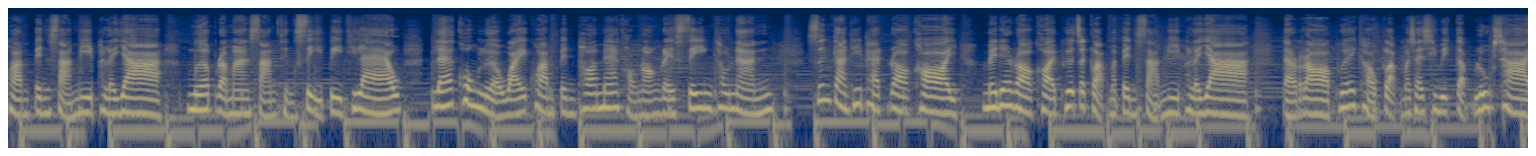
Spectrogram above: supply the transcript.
ความเป็นสามีภรรยา เมื่อประมาณ 3-4 ปีที่แล้ว และคงเหลือไว้ความเป็นพ่อแม่ของน้องเรซิ่งเท่านั้น ซึ่งการที่แพทรอคอยไม่ได้รอคอยเพื่อจะกลับมาเป็นสามีภรรยา แต่รอเพื่อให้เขากลับมาใช้ชีวิตกับลูกชาย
